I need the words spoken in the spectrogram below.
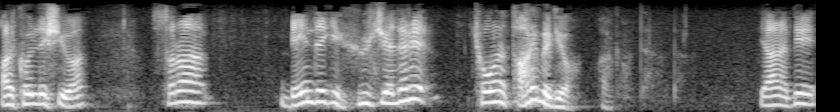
alkolleşiyor. Sonra beyindeki hücreleri çoğunu tahrip ediyor. Yani bir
